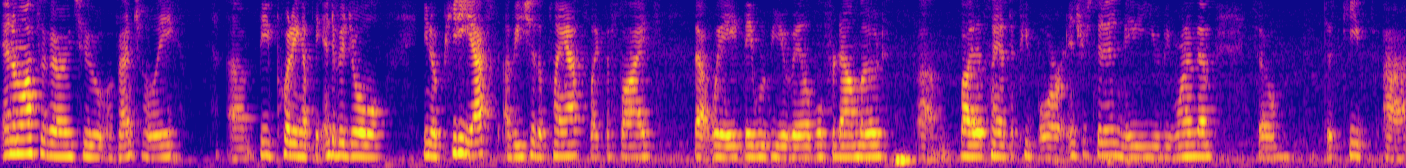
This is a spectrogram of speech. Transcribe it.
And I'm also going to eventually uh, be putting up the individual, you know, PDFs of each of the plants, like the slides. That way they would be available for download um, by the plant that people are interested in. Maybe you'd be one of them. So just keep uh,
